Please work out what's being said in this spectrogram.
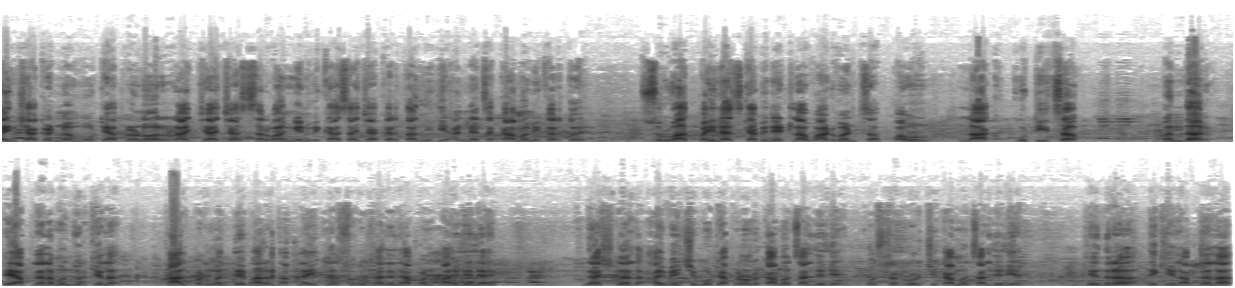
त्यांच्याकडनं मोठ्या प्रमाणावर राज्याच्या सर्वांगीण विकासाच्या करता निधी आणण्याचं काम आम्ही करतोय. सुरुवात पहिल्याच कॅबिनेटला वाढवणचं पाऊण लाख कोटीचं बंदर हे आपल्याला मंजूर केलं. काल पण वंदे भारत आपल्या इथनं सुरू झालेले आपण पाहिलेले आहेत. नॅशनल हायवेची मोठ्या प्रमाणावर कामं चाललेली आहेत. कोस्टल रोडची कामं चाललेली आहेत. केंद्र देखील आपल्याला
